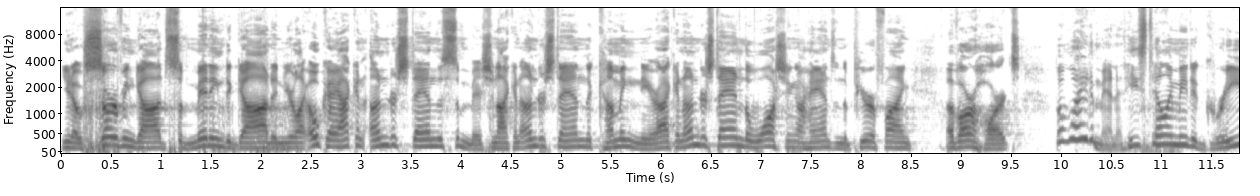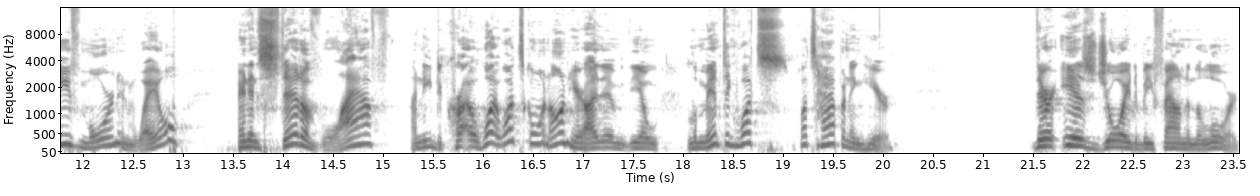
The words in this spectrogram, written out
you know, serving God, submitting to God, and you're like, okay, I can understand the submission. I can understand the coming near. I can understand the washing our hands and the purifying of our hearts. But wait a minute, he's telling me to grieve, mourn, and wail? And instead of laugh, I need to cry. What, what's going on here? I, you know, lamenting, what's, what's happening here? There is joy to be found in the Lord.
